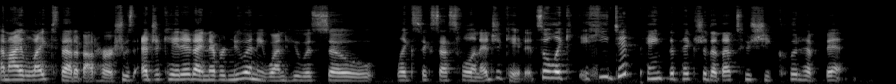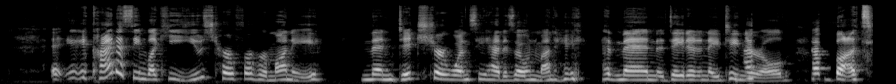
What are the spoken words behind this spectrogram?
And I liked that about her. She was educated. I never knew anyone who was so like successful and educated. So, like, he did paint the picture that that's who she could have been. It, it kind of seemed like he used her for her money, and then ditched her once he had his own money, and then dated an 18 year old. But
